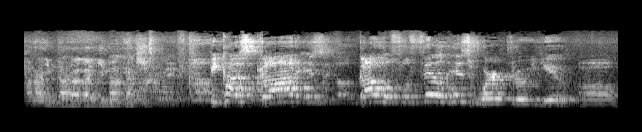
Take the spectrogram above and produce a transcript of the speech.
하나님 나라가 임하게 하실 거예요. Because God is God will fulfill His word through you. 어,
